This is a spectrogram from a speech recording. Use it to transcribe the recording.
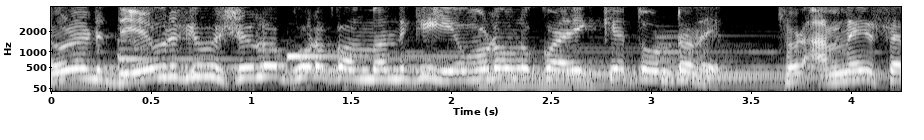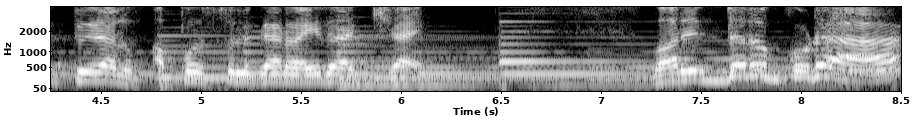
చూడండి దేవునికి విషయంలో కూడా కొంతమందికి ఇవ్వడంలో కూడా ఐక్యత ఉంటుంది. చూడ అన్నయ్య సప్పిరాలు అపోస్తుల గారు ఐదో అధ్యాయం. వారిద్దరూ కూడా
